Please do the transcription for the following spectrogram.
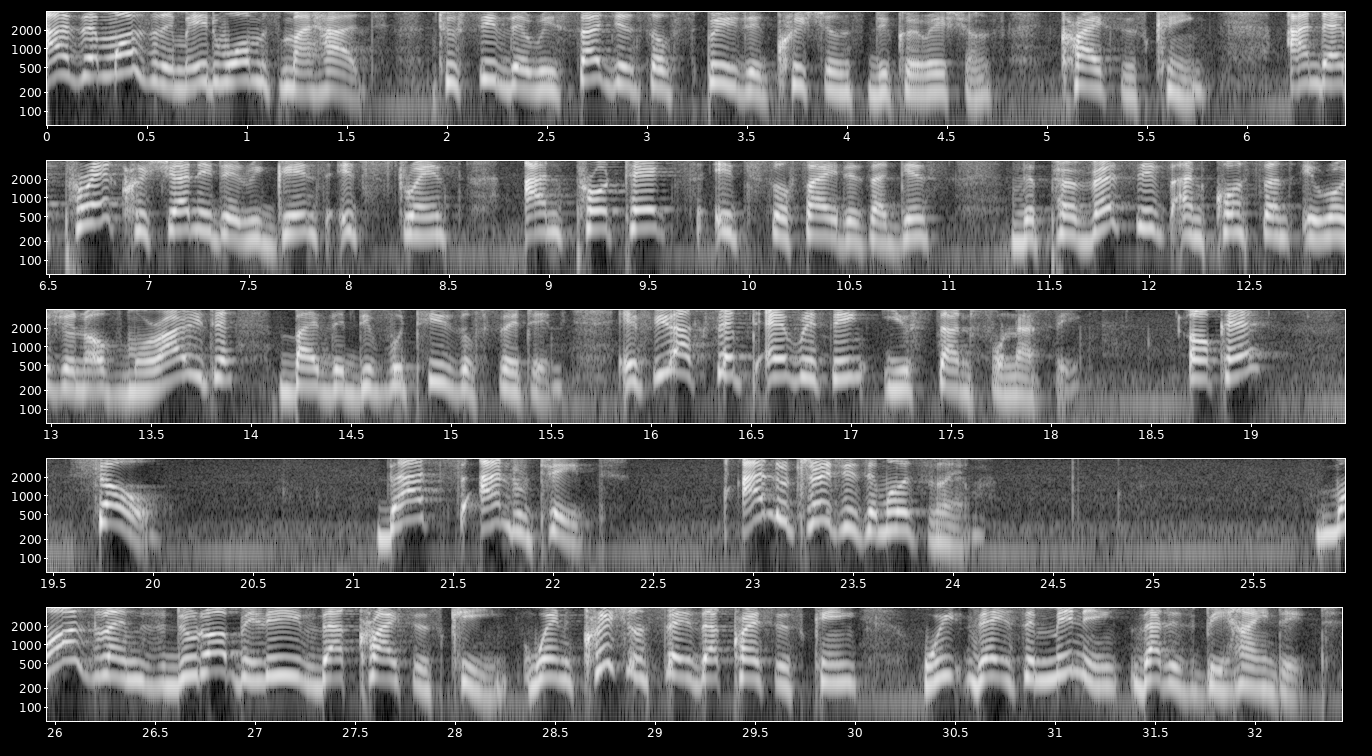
As a Muslim, it warms my heart to see the resurgence of spirited Christians' declarations, Christ is King. And I pray Christianity regains its strength and protects its societies against the pervasive and constant erosion of morality by the devotees of Satan. If you accept everything, you stand for nothing. Okay? So, that's Andrew Tate. Andrew Tate is a Muslim. Muslims do not believe that Christ is king. When Christians say that Christ is king, we, there is a meaning that is behind it.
